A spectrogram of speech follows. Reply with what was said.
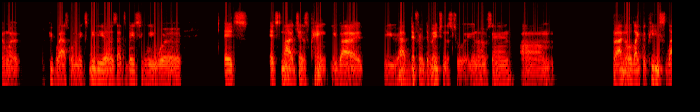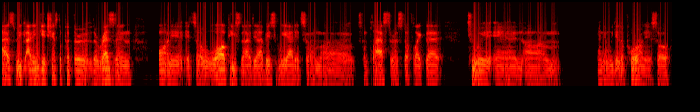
and what people ask what mixed media is, that's basically where it's it's not just paint. You got you have different dimensions to it. You know what I'm saying? Um, but I know like the piece last week, I didn't get a chance to put the the resin on it. It's a wall piece that I did. I basically added some uh, some plaster and stuff like that to it, and um, and then we did a pour on it. So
